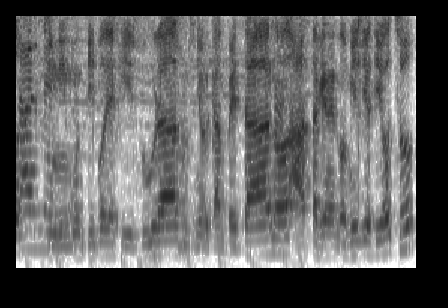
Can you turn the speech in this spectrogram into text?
Totalmente. sin ningún tipo de fisuras, un señor campechano, hasta que en el 2018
